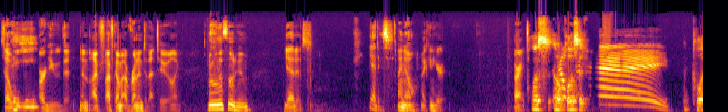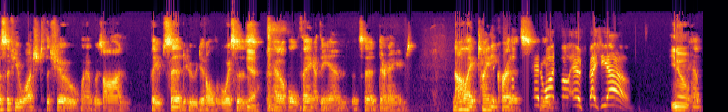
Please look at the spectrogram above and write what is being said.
So Hey. argue that, and I've I've come I've run into that too. Like, no, that's not him. Yeah, it is. Yeah, it is. I know. I can hear it. All right. Plus, oh, plus if Hey! plus if you watched the show when it was on, they said who did all the voices. Yeah. They had a whole thing at the end that said their names. Not like tiny credits. Eduardo Especial! You know, They had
